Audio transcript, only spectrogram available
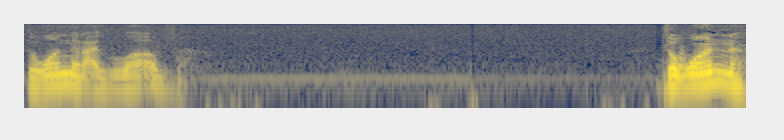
the one that I love, the one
